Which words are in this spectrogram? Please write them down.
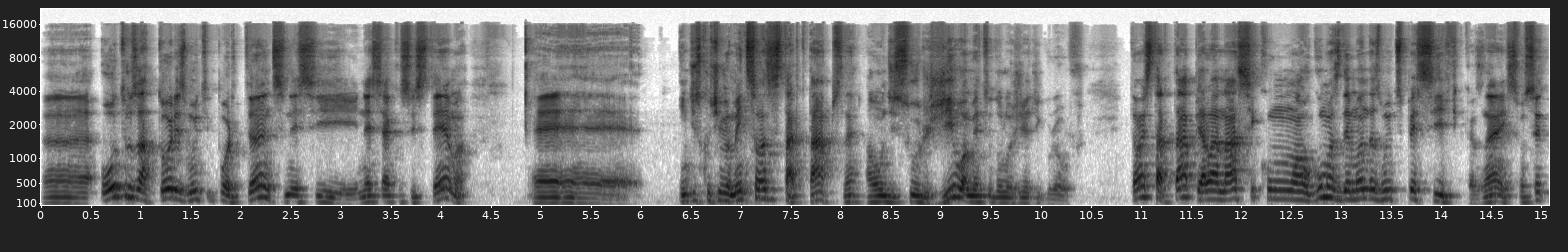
Uh, outros atores muito importantes nesse, nesse ecossistema, é, indiscutivelmente, são as startups, né? Onde surgiu a metodologia de growth. Então, a startup ela nasce com algumas demandas muito específicas, né? E se você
